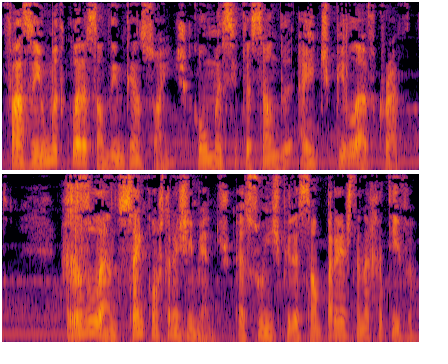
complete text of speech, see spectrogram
fazem uma declaração de intenções com uma citação de H.P. Lovecraft, revelando sem constrangimentos a sua inspiração para esta narrativa.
